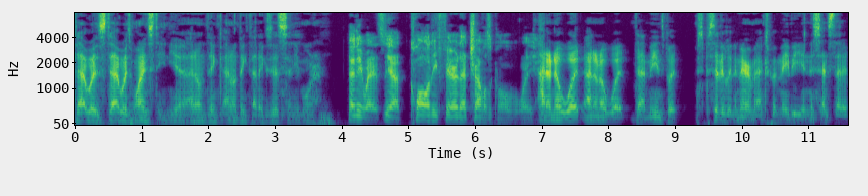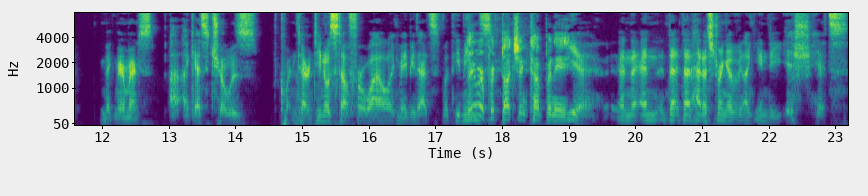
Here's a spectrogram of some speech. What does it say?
That was that was Weinstein. Yeah, I don't think I don't think that exists anymore. Anyways, yeah, quality fare that travels globally. I don't know what I don't know what that means, but specifically the Miramax, but maybe in the sense that it like Miramax, uh, I guess chose Quentin Tarantino's stuff for a while. Like maybe that's what he means. They were a production company, yeah, and and that that had a string of like indie-ish hits.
